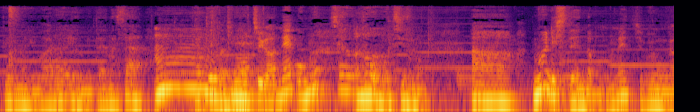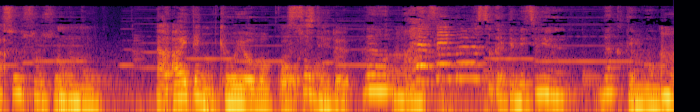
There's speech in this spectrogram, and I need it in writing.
ってるのに笑えよみたいなさうん。例えばね気持ちがね。思っちゃうと落ちるの、ああ無理してんだもんね自分が。そうそうそう。う、ん。相手にも強要をこうしてる。で、おはようございますとか言って別になくても、うん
